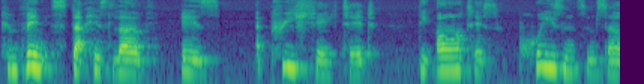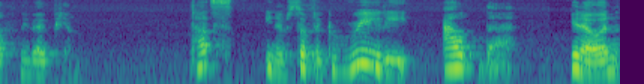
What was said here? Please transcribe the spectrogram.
convinced that his love is appreciated, the artist poisons himself with opium. that's you know something really out there, you know, and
